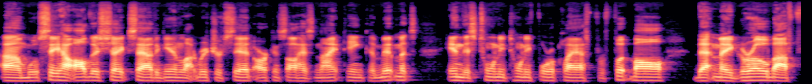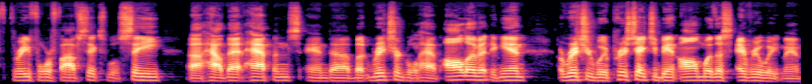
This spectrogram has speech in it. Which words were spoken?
Um, we'll see how all this shakes out. Again, like Richard said, Arkansas has 19 commitments in this 2024 class for football. That may grow by three, four, five, six. We'll see uh, how that happens. And uh, but Richard will have all of it again. Richard, we appreciate you being on with us every week, man.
